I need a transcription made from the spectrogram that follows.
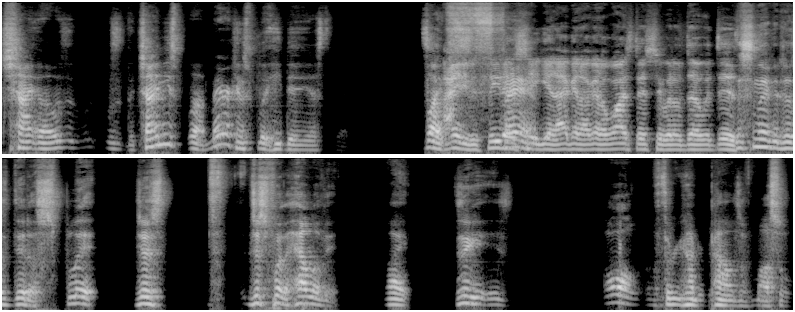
China. Uh, was, it, was it the Chinese uh, American split he did yesterday? It's like I ain't even see that shit yet. I gotta I gotta watch that shit when I'm done with this. This nigga just did a split, just just for the hell of it. Like this nigga is all of three hundred pounds of muscle,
